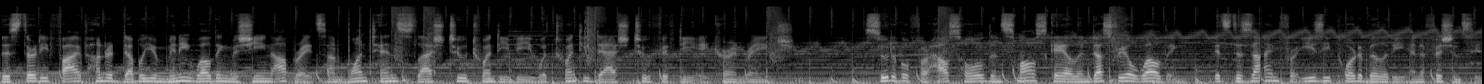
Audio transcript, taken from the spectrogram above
this 3500W mini welding machine operates on 110-220V with 20-250A current range. Suitable for household and small-scale industrial welding, it's designed for easy portability and efficiency.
